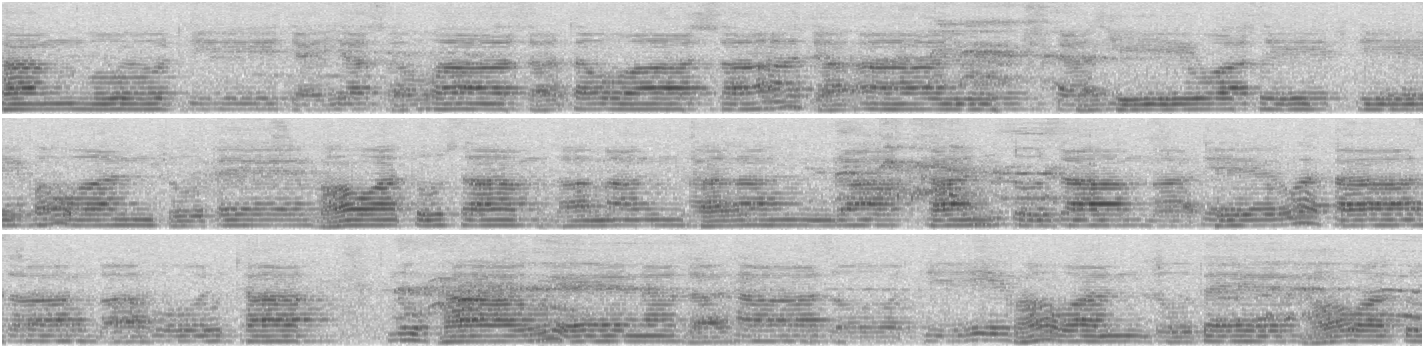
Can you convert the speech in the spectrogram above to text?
คังบุธีจะยสวาสตวาสาจะอายุจะชีวสิทธิภวันตุเตภวตุสัมภมังคลังรักขันตุสัมเทวตาสัมปพุทธา นุภาเวนัสธาโสทีภวันตุเตภวตุ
